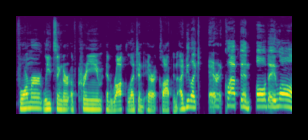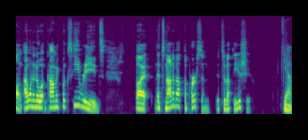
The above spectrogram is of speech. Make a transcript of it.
former lead singer of cream and rock legend eric clapton i'd be like eric clapton all day long i want to know what comic books he reads but it's not about the person it's about the issue Yeah.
